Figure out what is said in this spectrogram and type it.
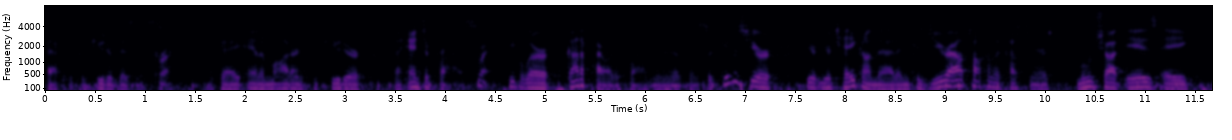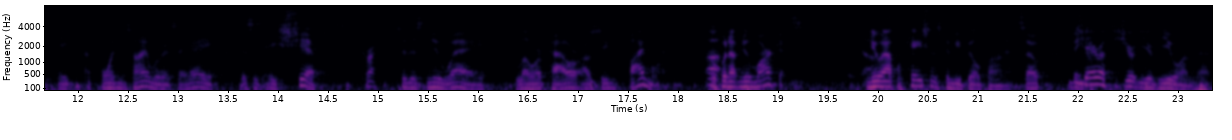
tech, the computer business. Correct. Okay, and a modern computer uh, enterprise. Right. People are got to power the cloud and the Internet of Things. So give us your your, your take on that, and because you're out talking to the customers, Moonshot is a, a a point in time where we're going to say, hey, this is a shift. Correct. To this new way, lower power, obviously buy more, Uh, open up new markets. New applications can be built on it. So Bingo. share with us your, your view on that.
